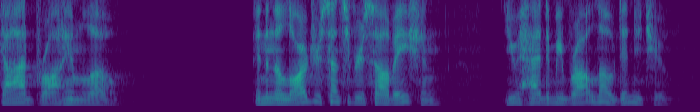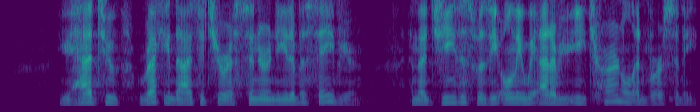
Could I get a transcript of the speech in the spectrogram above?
God brought him low. And in the larger sense of your salvation, you had to be brought low, didn't you? You had to recognize that you're a sinner in need of a Savior and that Jesus was the only way out of your eternal adversity.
